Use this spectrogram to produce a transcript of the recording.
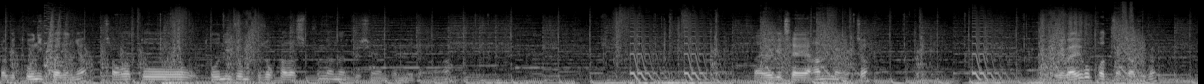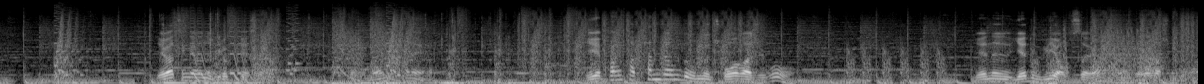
저기 돈 있거든요? 저것도 돈이 좀 부족하다 싶으면 드시면 됩니다. 자 여기 제 한 명 있죠? 얘가 일곱 번째인가 지금? 얘 같은 경우는 이렇게 해서. 그러면 편해요. 이게 평탑 한 정도 오면 좋아가지고 얘는 얘도 위에 없어요. 그냥 내려가시면 돼요.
